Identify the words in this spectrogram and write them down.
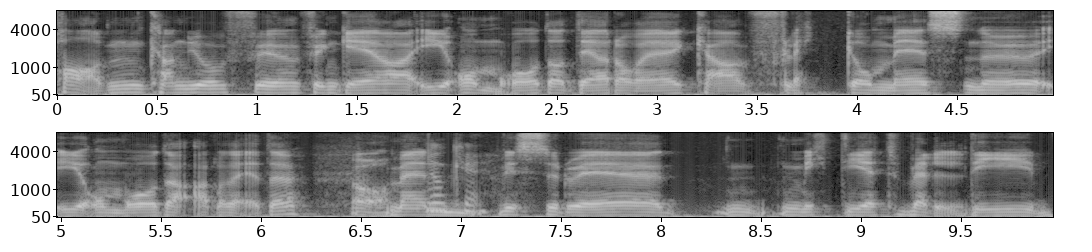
hanen kan jo fungere i områder der det er hva, flekker med snø i området allerede. Ja. Men okay. hvis hvis du er midt i et veldig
